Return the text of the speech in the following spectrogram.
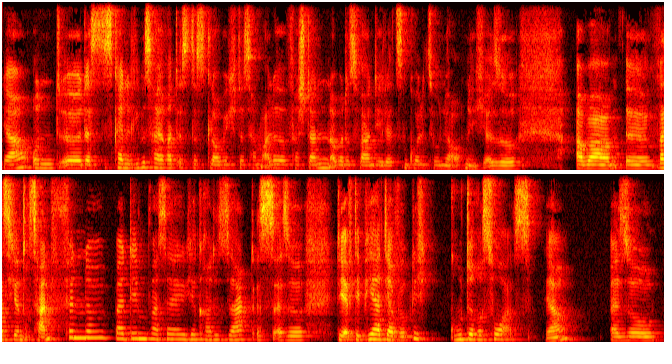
ja, und äh, dass das keine Liebesheirat ist, das glaube ich, das haben alle verstanden, aber das waren die letzten Koalitionen ja auch nicht. Also, aber äh, was ich interessant finde bei dem, was er hier gerade sagt, ist, also die FDP hat ja wirklich gute Ressorts, ja. Also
